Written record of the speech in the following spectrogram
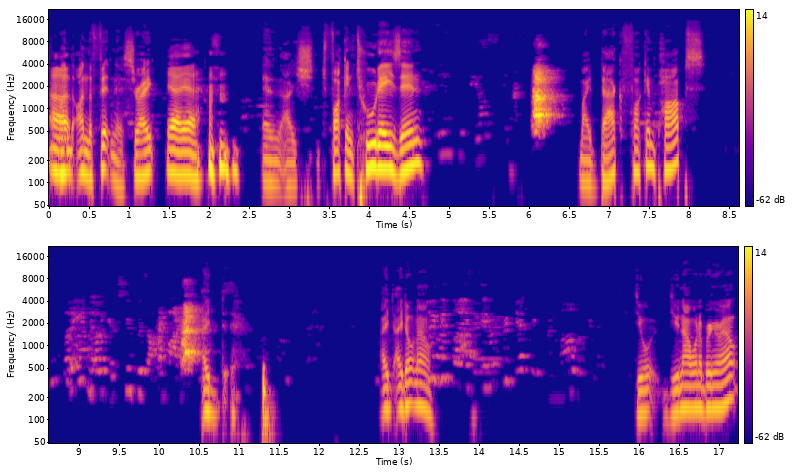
Uh, on on the fitness, right? yeah, yeah. And I sh- fucking two days in, my back fucking pops. I, d- I, I don't know. Do you do you not want to bring her out?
